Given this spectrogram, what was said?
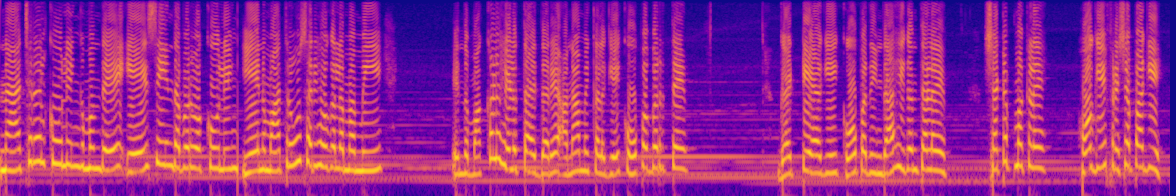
ನ್ಯಾಚುರಲ್ ಕೂಲಿಂಗ್ ಮುಂದೆ ಎಸಿಯಿಂದ ಬರುವ ಕೂಲಿಂಗ್ ಏನು ಮಾತ್ರವೂ ಸರಿ ಹೋಗಲ್ಲ ಮಮ್ಮಿ ಎಂದು ಮಕ್ಕಳು ಹೇಳುತ್ತಾ ಇದ್ದಾರೆ. ಅನಾಮಿಕಳಿಗೆ ಕೋಪ ಬರುತ್ತೆ. ಗಟ್ಟಿಯಾಗಿ ಕೋಪದಿಂದ ಹೀಗಂತಾಳೆ ಶಟಪ್ ಮಕ್ಕಳೇ, ಹೋಗಿ ಫ್ರೆಶ್ ಅಪ್ ಆಗಿ.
